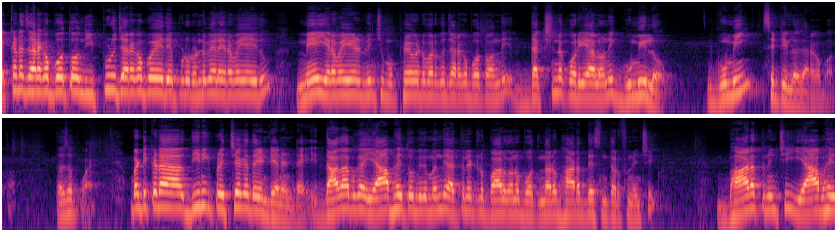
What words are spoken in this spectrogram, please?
ఎక్కడ జరగబోతోంది? ఇప్పుడు జరగబోయేది ఎప్పుడు? రెండు వేల ఇరవై ఐదు మే ఇరవై ఏడు నుంచి ముప్పై ఒకటి వరకు జరగబోతోంది దక్షిణ కొరియాలోని గుమిలో. గుమి సిటీలో జరగబోతాం దట్స్ అ పాయింట్ బట్ ఇక్కడ దీనికి ప్రత్యేకత ఏంటి అని అంటే దాదాపుగా యాభై తొమ్మిది మంది అథ్లెట్లు పాల్గొనబోతున్నారు భారతదేశం తరఫు నుంచి. భారత్ నుంచి యాభై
